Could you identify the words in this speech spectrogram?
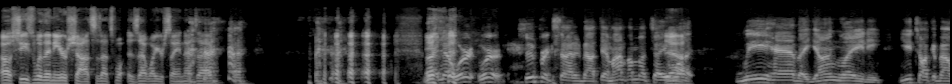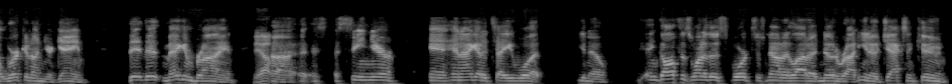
Oh, she's within earshot, so that's what is that why you're saying that, Zach? yeah, no, we're we're super excited about them. I'm, I'm gonna tell you yeah. what, we have a young lady. You talk about working on your game. The, the, Megan Bryan, yeah, uh, a, a, senior, and, and I got to tell you what, you know, and golf is one of those sports. There's not a lot of notoriety. You know, Jackson Coon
